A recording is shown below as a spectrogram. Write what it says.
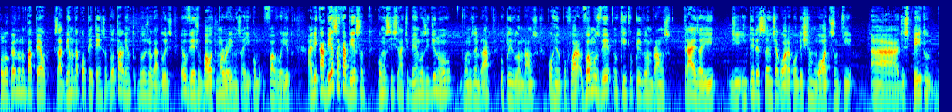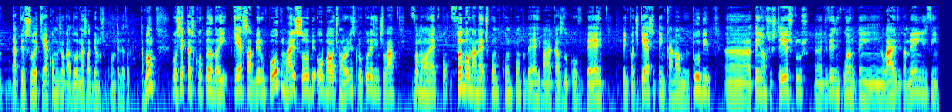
colocando no papel, sabendo da competência, do talento dos jogadores, eu vejo o Baltimore Ravens aí como favorito, ali cabeça a cabeça com o Cincinnati Bengals e de novo, vamos lembrar, o Cleveland Browns correndo por fora. Vamos ver o que, que o Cleveland Browns traz aí de interessante agora com o Deshaun Watson, que a despeito da pessoa que é como jogador, nós sabemos o quanto ele é, tá bom? Você que tá escutando aí, quer saber um pouco mais sobre o Baltimore Ravens, procura a gente lá, fumblenanet.com.br barra Casa do Corvo PR, tem podcast, tem canal no YouTube, uh, tem nossos textos, uh, de vez em quando tem live também, enfim,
